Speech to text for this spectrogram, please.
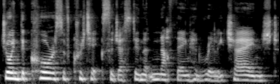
joined the chorus of critics suggesting that nothing had really changed.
